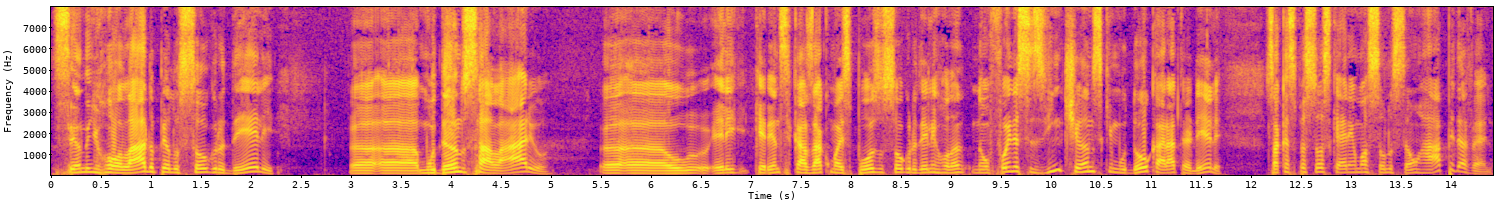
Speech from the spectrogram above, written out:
sendo enrolado pelo sogro dele, ah, ah, mudando salário, o- ele querendo se casar com uma esposa, o sogro dele enrolando. Não foi nesses 20 anos que mudou o caráter dele. Só que as pessoas querem uma solução rápida, velho.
